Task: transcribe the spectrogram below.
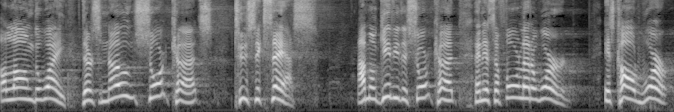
along the way. There's no shortcuts to success. I'm going to give you the shortcut, and it's a four letter word. It's called work.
